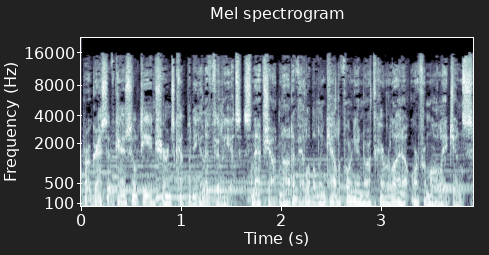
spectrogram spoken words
Progressive Casualty Insurance Company and affiliates. Snapshot not available in California, North Carolina, or from all agents.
